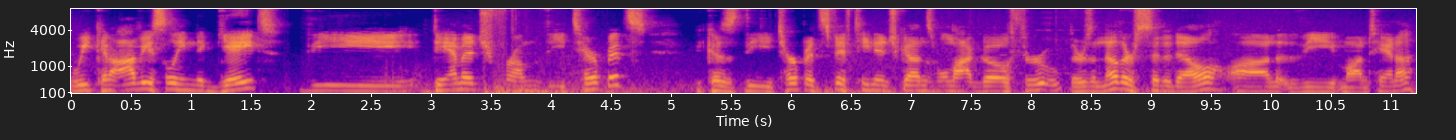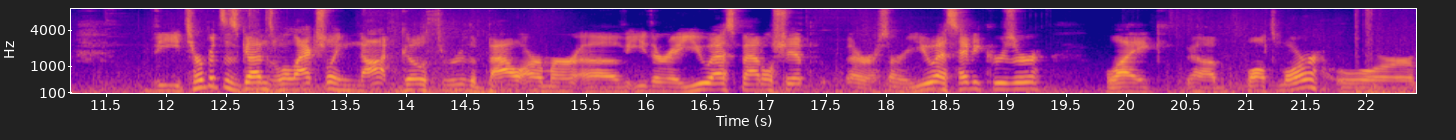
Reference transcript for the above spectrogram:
We can obviously negate the damage from the Tirpitz because the Tirpitz 15 inch guns will not go through. There's another Citadel on the Montana. The Tirpitz's guns will actually not go through the bow armor of either a U.S. battleship, or sorry, U.S. heavy cruiser like uh, Baltimore or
